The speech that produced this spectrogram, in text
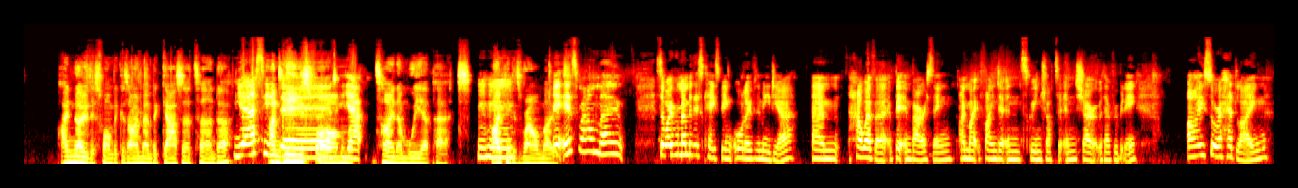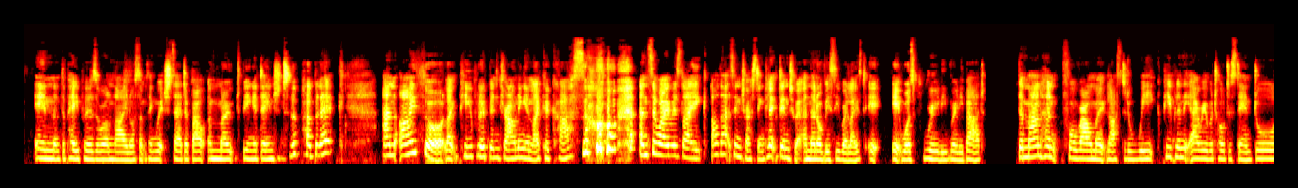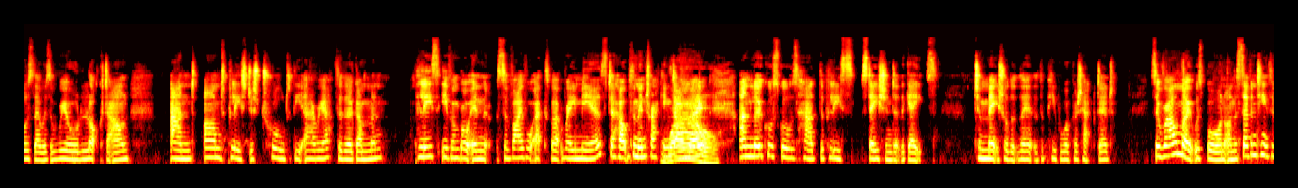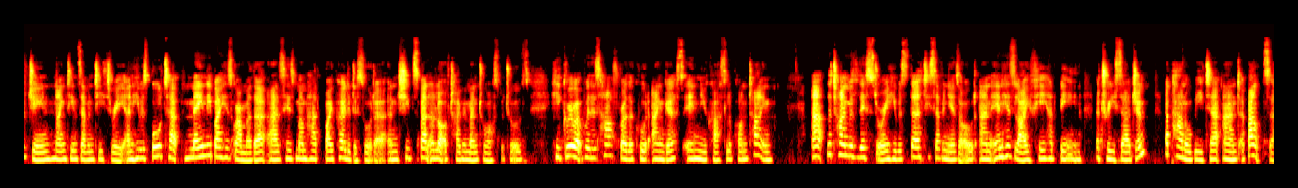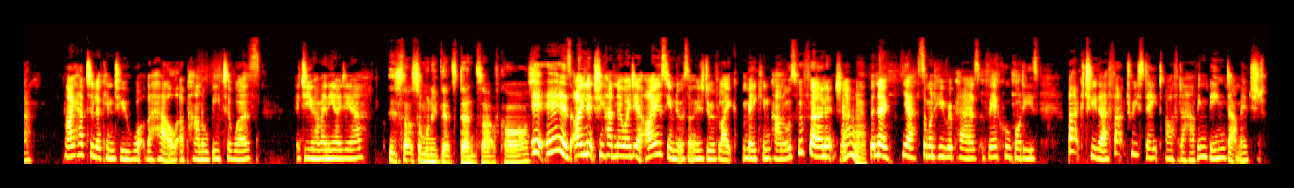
I know this one because I remember Gazza turned up. Yes, he And did. he's from- Yep. Tyne and Weir pet. Mhm. I think it's Raoul Moat. It is Raoul Moat. So I remember this case being all over the media. Um, however, a bit embarrassing. I might find it and screenshot it and share it with everybody. I saw a headline in the papers or online or something which said about a moat being a danger to the public. And I thought like people had been drowning in like a castle. and so I was like, oh, that's interesting. Clicked into it and then obviously realised it, it was really, really bad. The manhunt for Raoul Moat lasted a week. People in the area were told to stay indoors. There was a real lockdown, and armed police just trawled the area for the gunman. Police even brought in survival expert Ray Mears to help them in tracking down Moat, wow. and local schools had the police stationed at the gates to make sure that the, the people were protected. So Raoul Moat was born on the 17th of June 1973 and he was brought up mainly by his grandmother as his mum had bipolar disorder and she'd spent a lot of time in mental hospitals. He grew up with his half brother called Angus in Newcastle upon Tyne. At the time of this story, he was 37 years old, and in his life, he had been a tree surgeon, a panel beater, and a bouncer. I had to look into what the hell a panel beater was. Do you have any idea? Is that someone who gets dents out of cars? It is. I literally had no idea. I assumed it was something to do with like making panels for furniture. Mm. But no, yeah, someone who repairs vehicle bodies back to their factory state after having been damaged.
